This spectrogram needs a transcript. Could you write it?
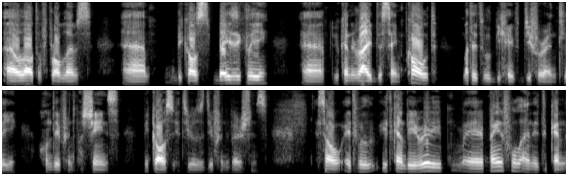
a lot of problems uh, because basically uh, you can write the same code but it will behave differently on different machines because it uses different versions. So it will it can be really uh, painful and it can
